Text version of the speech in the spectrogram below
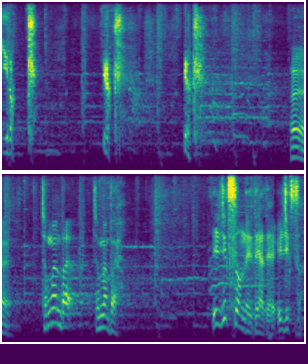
이렇게, 이렇게, 이렇게. 네. 정면 봐요. 정면 봐요. 일직선이 돼야 돼요. 일직선.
